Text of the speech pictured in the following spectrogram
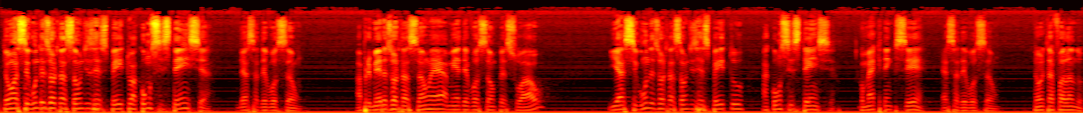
Então, a segunda exortação diz respeito à consistência dessa devoção. A primeira exortação é a minha devoção pessoal, e a segunda exortação diz respeito à consistência. Como é que tem que ser essa devoção? Então, ele está falando:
